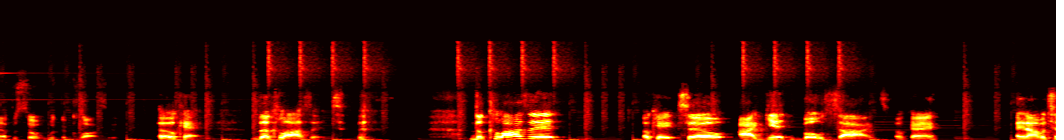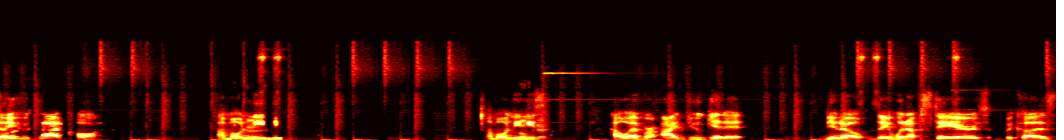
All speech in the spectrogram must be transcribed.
episode with the closet? Okay. The closet. the closet. Okay, so I get both sides, okay? And I'm going to tell you Right. whose side I'm on. I'm on Okay. Nene. I'm on Nene's Okay. However, I do get it. You know, they went upstairs because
